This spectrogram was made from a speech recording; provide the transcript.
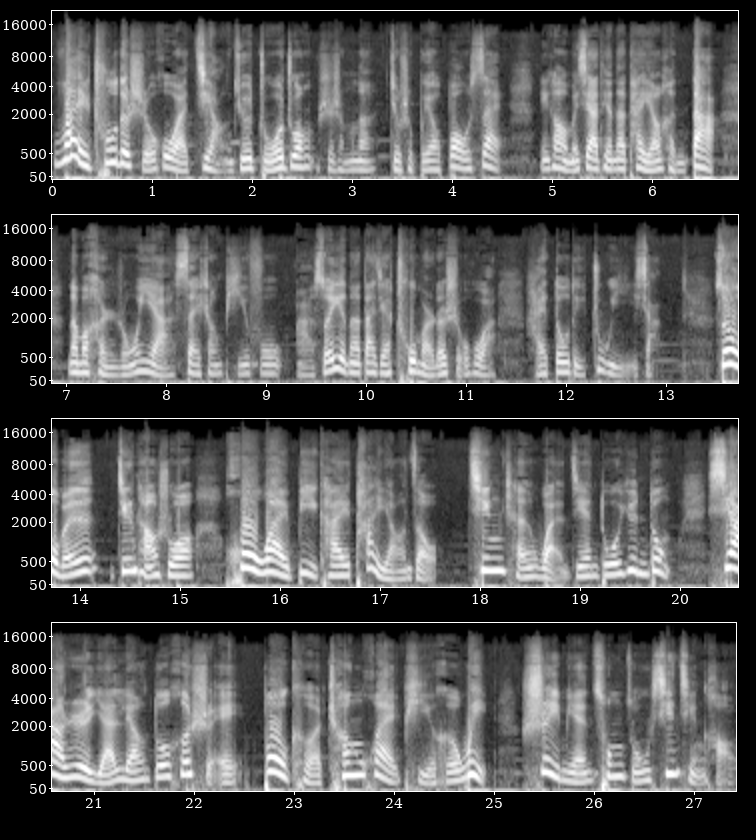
外出的时候啊，讲究着装是什么呢？就是不要暴晒。你看我们夏天的太阳很大，那么很容易啊晒伤皮肤啊，所以呢，大家出门的时候啊，还都得注意一下。所以我们经常说，户外避开太阳走，清晨晚间多运动，夏日炎凉多喝水，不可撑坏脾和胃，睡眠充足心情好，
